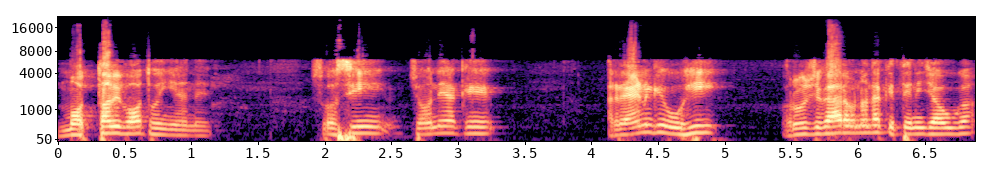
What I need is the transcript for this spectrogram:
ਮੌਤਾਂ ਵੀ ਬਹੁਤ ਹੋਈਆਂ ਨੇ। ਸੋ ਅਸੀਂ ਚਾਹੁੰਦੇ ਹਾਂ ਕਿ ਰਹਿਣਗੇ ਉਹੀ ਰੋਜ਼ਗਾਰ ਉਹਨਾਂ ਦਾ ਕਿਤੇ ਨਹੀਂ ਜਾਊਗਾ,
